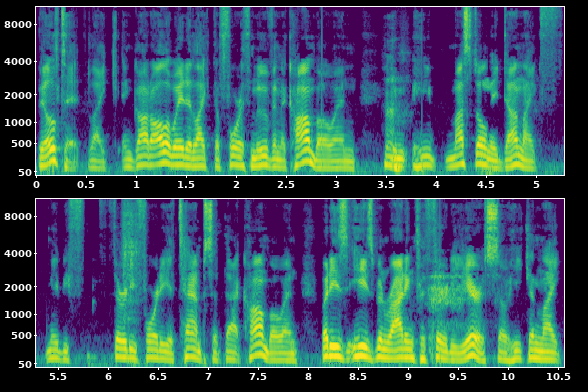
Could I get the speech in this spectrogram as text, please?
built it like and got all the way to like the fourth move in the combo and huh. he, he must only done like maybe 30 40 attempts at that combo. And but he's he's been riding for 30 years so he can like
